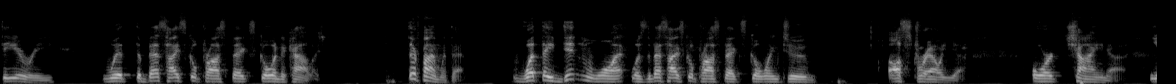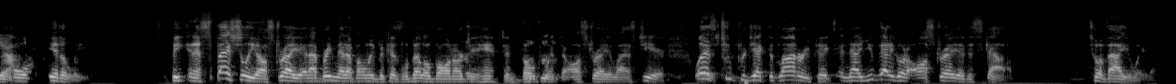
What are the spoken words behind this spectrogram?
theory with the best high school prospects going to college. They're fine with that. What they didn't want was the best high school prospects going to Australia or China yeah. or Italy. Be, and especially Australia, and I bring that up only because LaMelo Ball and RJ Hampton both Mhm. went to Australia last year. Well, that's two projected lottery picks, and now you've got to go to Australia to scout them, to evaluate them.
